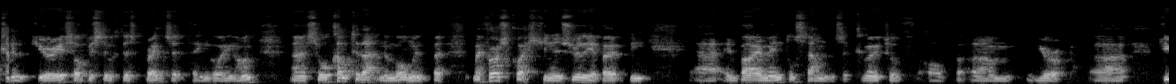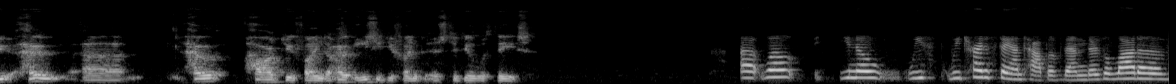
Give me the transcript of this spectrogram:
kind of curious, obviously, with this Brexit thing going on. Uh, so we'll come to that in a moment. But my first question is really about the uh, environmental standards that come out of, of um, Europe. Uh, do you, how, uh, how hard do you find or how easy do you find it is to deal with these? well, you know, we, we try to stay on top of them. There's a lot of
